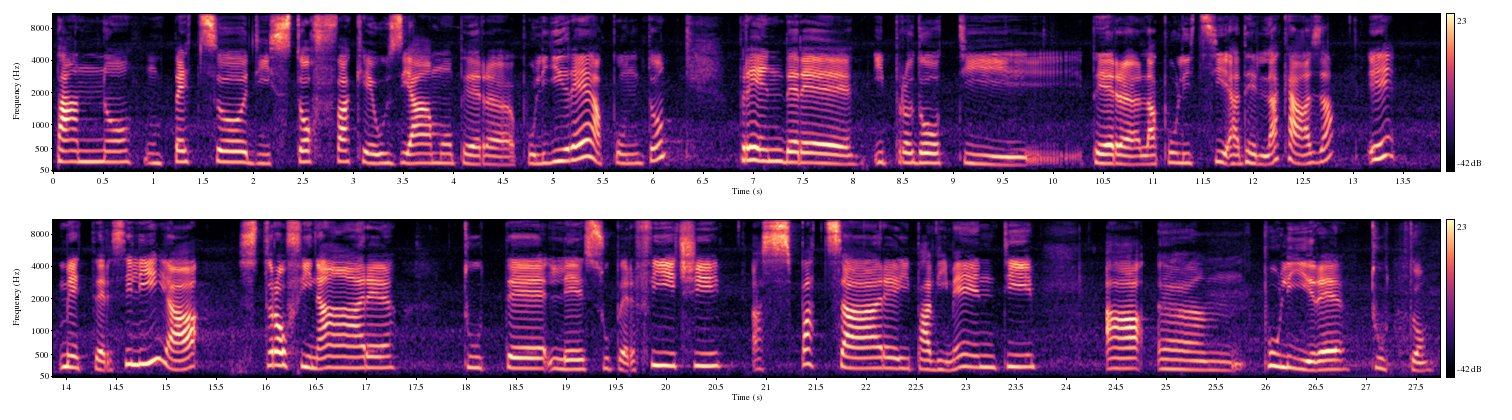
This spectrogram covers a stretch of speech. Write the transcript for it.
panno, un pezzo di stoffa che usiamo per pulire, appunto, prendere i prodotti per la pulizia della casa e mettersi lì a strofinare, tutte le superfici, a spazzare i pavimenti, a um, pulire tutto.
